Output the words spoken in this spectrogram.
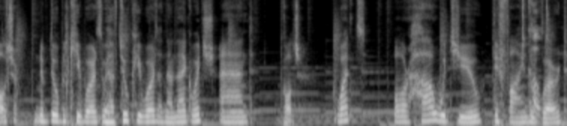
culture نبدو بالكيوردز we have two keywords عندنا language and culture what or how would you define the Culture. word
